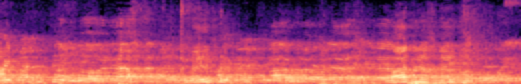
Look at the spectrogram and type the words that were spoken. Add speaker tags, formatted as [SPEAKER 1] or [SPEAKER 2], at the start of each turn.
[SPEAKER 1] Martin is waiting.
